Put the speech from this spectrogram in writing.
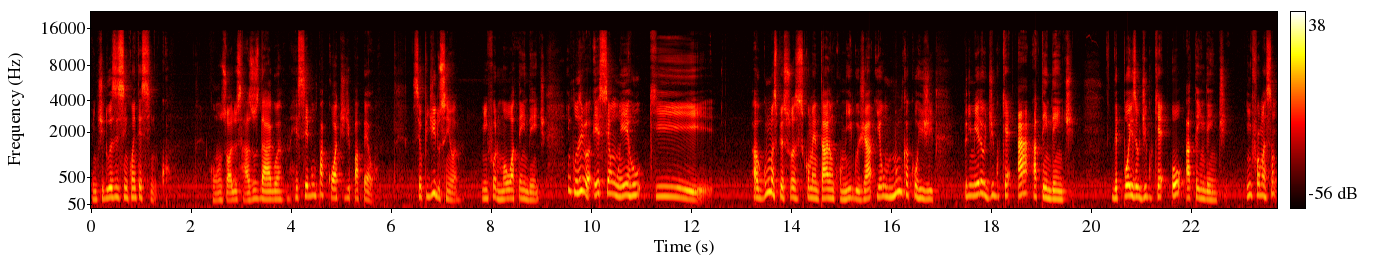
22 e 55. Com os olhos rasos d'água, recebo um pacote de papel. Seu pedido, senhor, me informou o atendente. Inclusive, esse é um erro que algumas pessoas comentaram comigo já e eu nunca corrigi. Primeiro eu digo que é a atendente, depois eu digo que é o atendente. Informação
